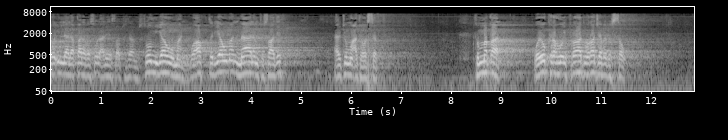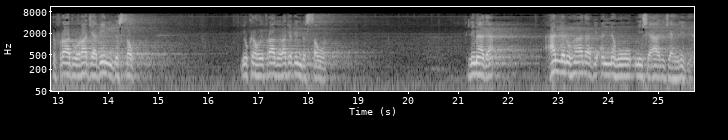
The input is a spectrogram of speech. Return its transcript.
وإلا لقال الرسول عليه الصلاة والسلام صم يوما وأفطر يوما ما لم تصادف الجمعة والسبت. ثم قال ويكره إفراد رجب بالصوم. إفراد رجب بالصوم. يكره إفراد رجب بالصوم. لماذا؟ عللوا هذا بأنه من شعار الجاهلية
